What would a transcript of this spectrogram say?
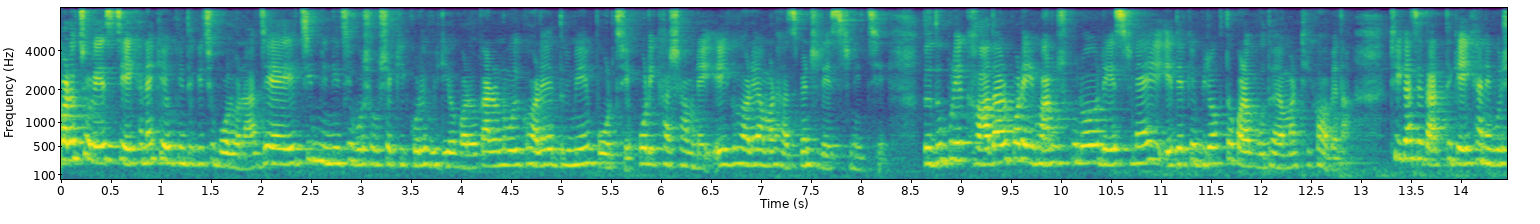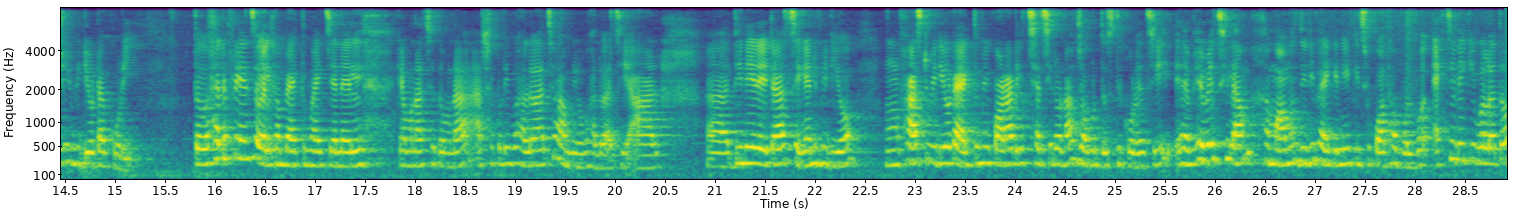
আবারও চলে এসছে এখানে, কেউ কিন্তু কিছু বলো না। যে এই চিমনি নিচে বসে বসে কী করে ভিডিও করো? কারণ ওই ঘরে দুই মেয়ে পড়ছে, পরীক্ষার সামনে। এই ঘরে আমার হাজব্যান্ড রেস্ট নিচ্ছে। তো দুপুরে খাওয়া দাওয়ার পরে এই মানুষগুলো রেস্ট নেয়, এদেরকে বিরক্ত করা বোধ হয় আমার ঠিক হবে না। ঠিক আছে, তার থেকে এইখানে বসে ভিডিওটা করি। তো hello friends welcome back to my channel কেমন আছো তোমরা? আশা করি ভালো আছো, আমিও ভালো আছি। আর দিনের এটা সেকেন্ড ভিডিও ফার্স্ট ভিডিওটা একদমই করার ইচ্ছা ছিল না, জবরদস্তি করেছি। ভেবেছিলাম মামুন দিদিভাইকে নিয়ে কিছু কথা বলব। অ্যাকচুয়ালি কী বলতো,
